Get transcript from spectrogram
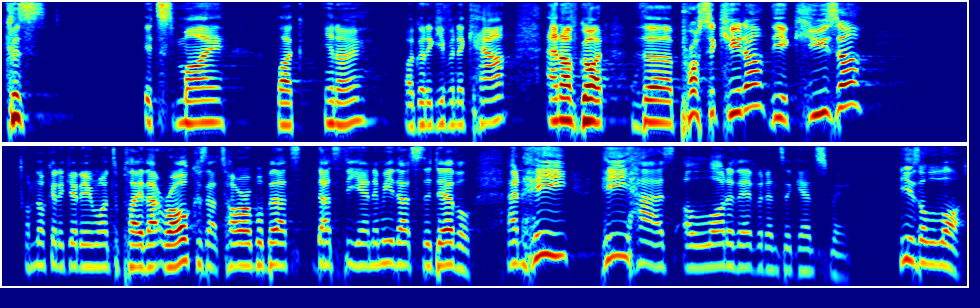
because it's my, like, you know, I've got to give an account. And I've got the prosecutor, the accuser, I'm not going to get anyone to play that role because that's horrible, but that's, that's the enemy, that's the devil. And he, he has a lot of evidence against me. He has a lot.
